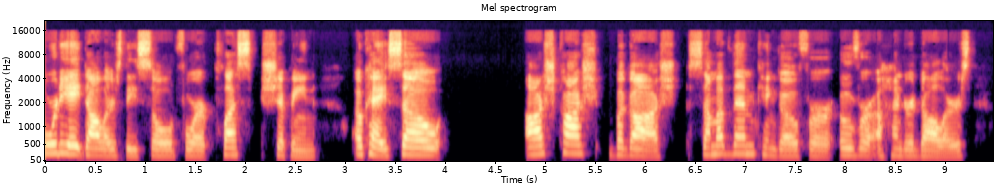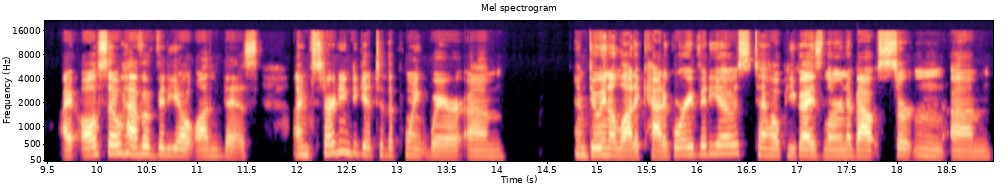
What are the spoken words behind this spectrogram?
$48 these sold for plus shipping. Okay, so OshKosh B'gosh, some of them can go for over a $100. I also have a video on this. I'm starting to get to the point where um, I'm doing a lot of category videos to help you guys learn about certain um,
